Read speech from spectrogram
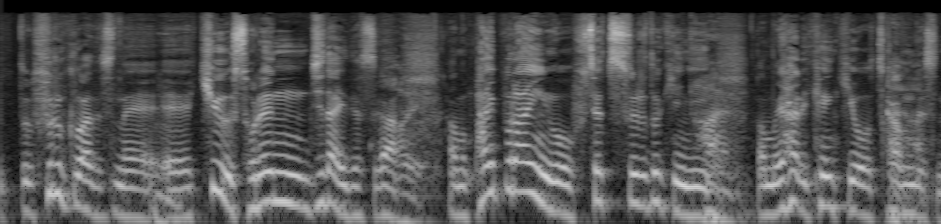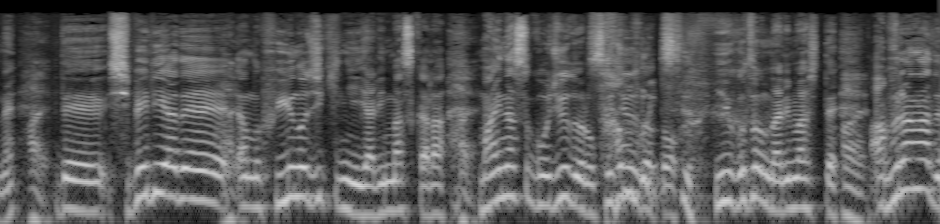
ー、と古くはですね、うん、えー、旧ソ連時代ですが、あのパイプラインを敷設するときに、あのやはり研究を使うんですね。でシベリアで、あの冬の時期にやりますから、マイナス50度60度ということになりまして、油がですね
